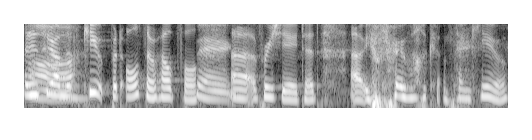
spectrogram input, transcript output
an Instagram Aw. that's cute but also helpful. Thanks. Uh, appreciated. Uh, you're very welcome. Thank you.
